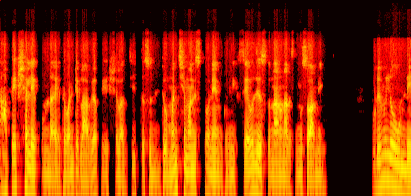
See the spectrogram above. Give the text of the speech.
ఆపేక్ష లేకుండా ఎటువంటి లాభాపేక్షల చిత్తశుద్ధితో మంచి మనసుతో నేను నీకు సేవ చేస్తున్నాను నరసింహస్వామి. పుడమిలో ఉండే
